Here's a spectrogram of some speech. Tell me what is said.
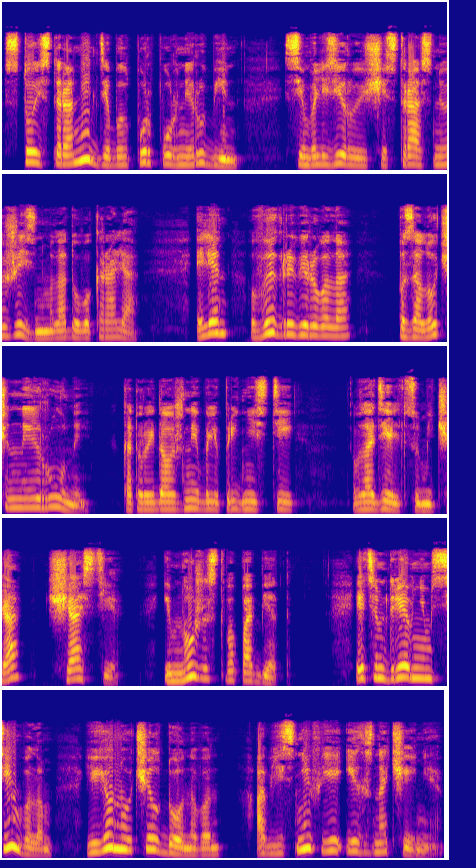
С той стороны, где был пурпурный рубин, символизирующий страстную жизнь молодого короля, Элен выгравировала позолоченные руны, которые должны были принести владельцу меча счастье и множество побед. Этим древним символом ее научил Донован, объяснив ей их значение.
